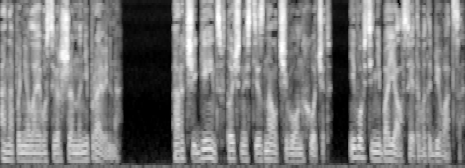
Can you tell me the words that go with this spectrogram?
Она поняла его совершенно неправильно. Арчи Гейнс в точности знал, чего он хочет, и вовсе не боялся этого добиваться.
